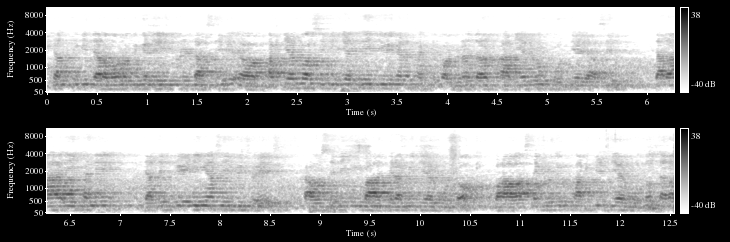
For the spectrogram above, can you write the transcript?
এখান থেকে যারা মনোবিজ্ঞানের স্টুডেন্ট আছে ফার্স্ট ইয়ার বা সেকেন্ড ইয়ার থেকে কেউ এখানে থাকতে পারবে না। যারা থার্ড ইয়ার এবং ফোর্থ ইয়ারে আছে, তারা এখানে যাদের ট্রেনিং আছে এই বিষয়ে কাউন্সিলিং বা থেরাপি দেওয়ার মতো বা সাইকোলজি ফার্স্ট ইয়ার দেওয়ার মতো, তারা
